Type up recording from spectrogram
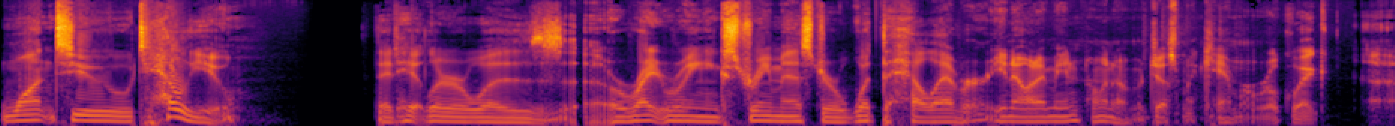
want to tell you that hitler was a right-wing extremist or what the hell ever you know what i mean i'm going to adjust my camera real quick uh,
